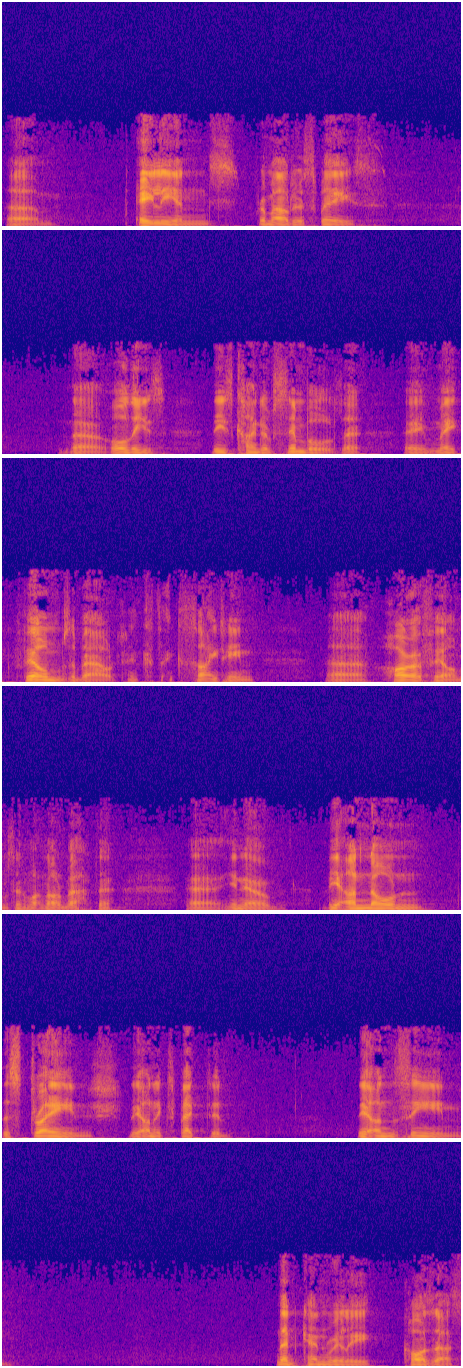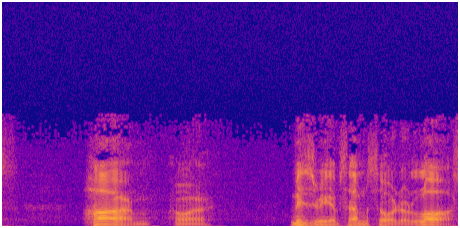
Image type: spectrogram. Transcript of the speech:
um, aliens from outer space. Uh, all these these kind of symbols that they make films about, exciting uh, horror films and whatnot about the, uh, you know, the unknown, the strange, the unexpected, the unseen, that can really cause us harm or misery of some sort or loss.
